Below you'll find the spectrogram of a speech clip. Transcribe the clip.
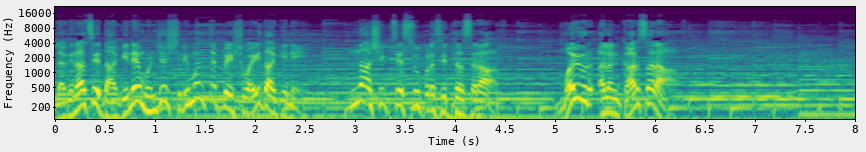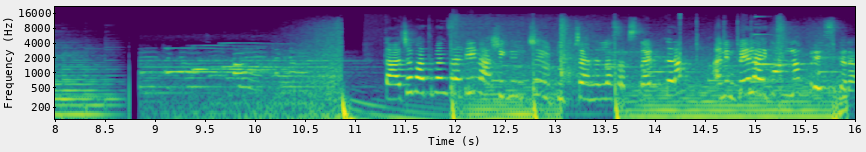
लग्नाचे दागिने म्हणजे श्रीमंत पेशवाई दागिने. नाशिकचे सुप्रसिद्ध सराफ मयूर अलंकार सराफ. ताज्या बातम्यांसाठी नाशिक न्यूजच्या युट्यूब चॅनलला सबस्क्राईब करा आणि बेल आयकॉनला प्रेस करा.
